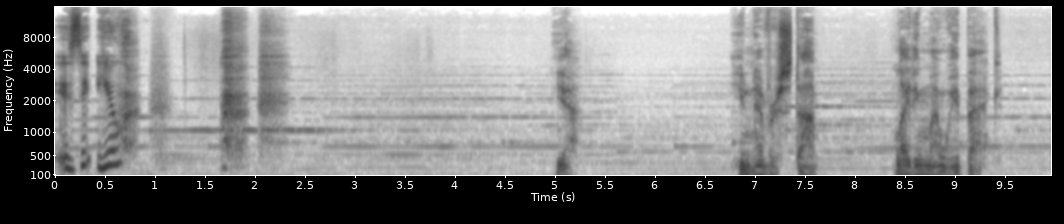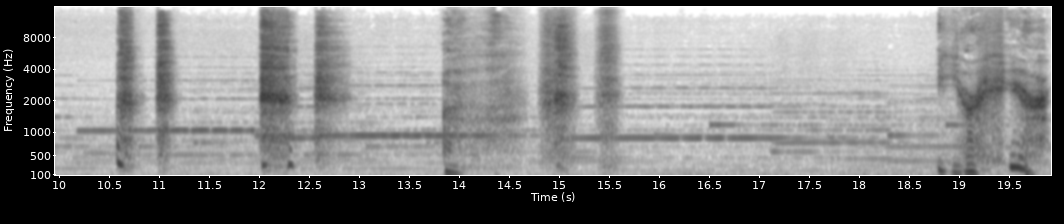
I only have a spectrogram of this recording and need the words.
Is it you? Yeah. You never stop lighting my way back. You're here.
